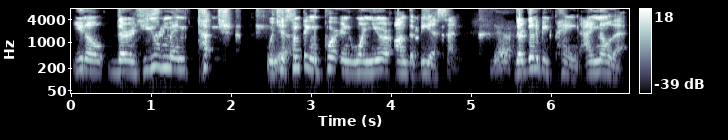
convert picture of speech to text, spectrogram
you know, their human touch, which Yeah. is something important when you're on the BSN. Yeah. They're going to be paying. I know that.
